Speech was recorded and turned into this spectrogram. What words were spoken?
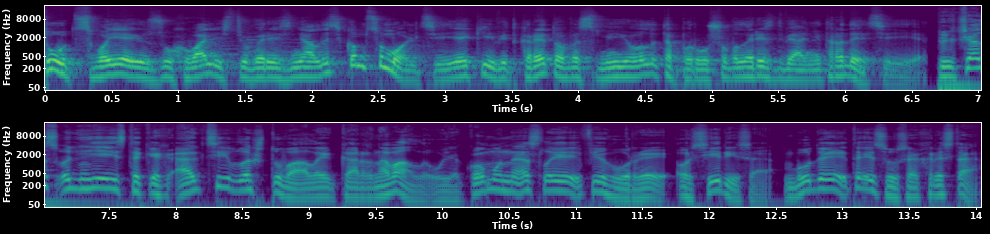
Тут своєю зухвалістю вирізнялись комсомольці, які відкрито висміювали та порушували різдвяні традиції. Під час однієї з таких акцій влаштували карнавал, у якому несли фігури Осіріса, Буди та Ісуса Христа.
